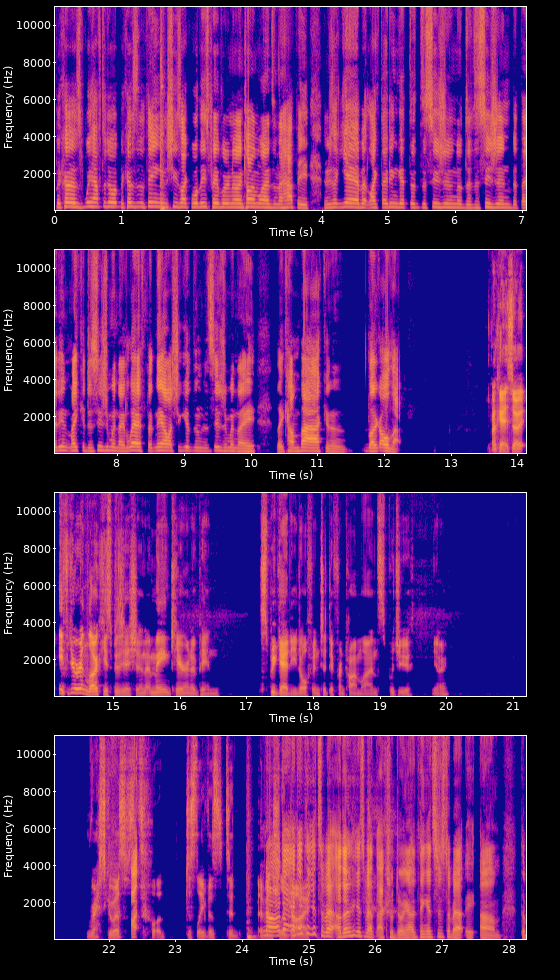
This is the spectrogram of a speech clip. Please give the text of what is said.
because we have to do it because of the thing, and she's like, well, these people are in their own timelines and they're happy, and he's like, yeah, but like they didn't get the decision of the decision, but they didn't make a decision when they left, but now I should give them the decision when they they come back, and like all that. Okay, so if you're in Loki's position and me and Kieran have been spaghettied off into different timelines, would you, you know, rescue us I- or just leave us to eventually no, I don't, die? I don't think it's about. I don't think it's about actual doing. it. I think it's just about. eh, Um, the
